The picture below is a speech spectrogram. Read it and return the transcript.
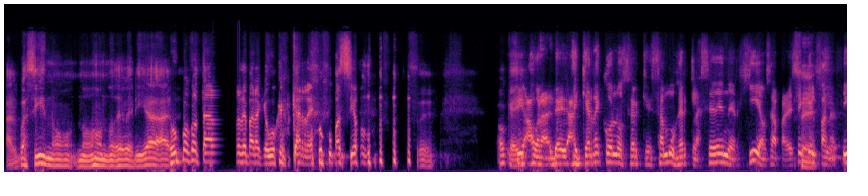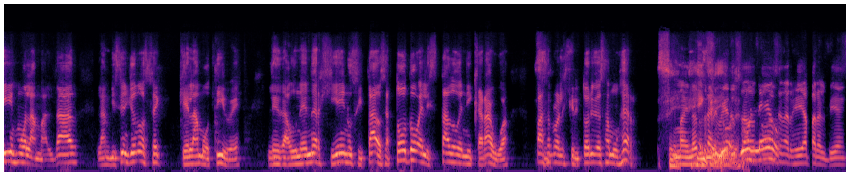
Algo así no, no, no debería. Es un poco tarde para que busquen carrera, ocupación. sí. Okay. Sí, ahora hay que reconocer que esa mujer clase de energía, o sea, parece que el fanatismo, la maldad, la ambición, yo no sé qué la motive, le da una energía inusitada. O sea, todo el estado de Nicaragua pasa por el escritorio de esa mujer. Sí, Imagínate yo, leo esa energía para el bien.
